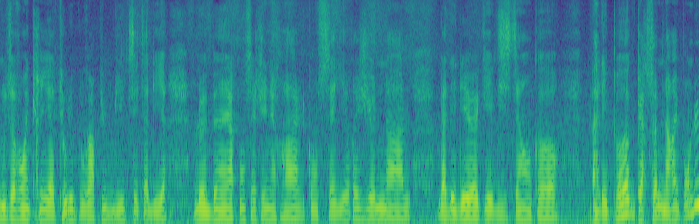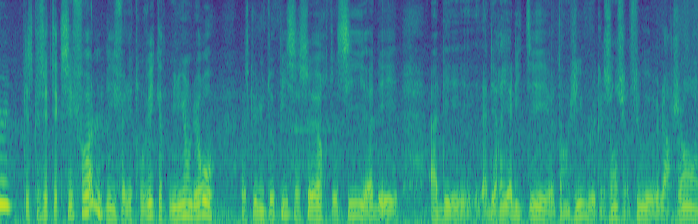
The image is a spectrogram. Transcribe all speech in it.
Nous avons écrit à tous les pouvoirs publics, c'est-à-dire le maire, conseil général, conseil régional, la DDE qui existait encore. À l'époque, personne n'a répondu. Qu'est-ce que c'était que ces folles? Il fallait trouver 4 millions d'euros. Parce que l'utopie, ça se heurte aussi à des, à des, à des réalités tangibles que sont surtout euh, l'argent.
